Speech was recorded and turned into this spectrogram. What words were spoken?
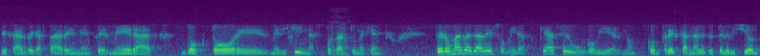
dejar de gastar en enfermeras, doctores, medicinas, por darte un ejemplo. Pero más allá de eso, mira, ¿qué hace un gobierno con tres canales de televisión?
